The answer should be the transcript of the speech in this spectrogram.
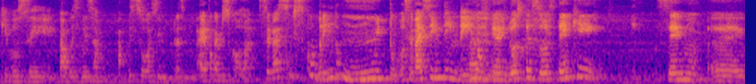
que você talvez conheça a pessoa, assim, por exemplo, a época de escola, você vai se descobrindo muito, você vai se entendendo Acho que as muito. duas pessoas têm que ser. é,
